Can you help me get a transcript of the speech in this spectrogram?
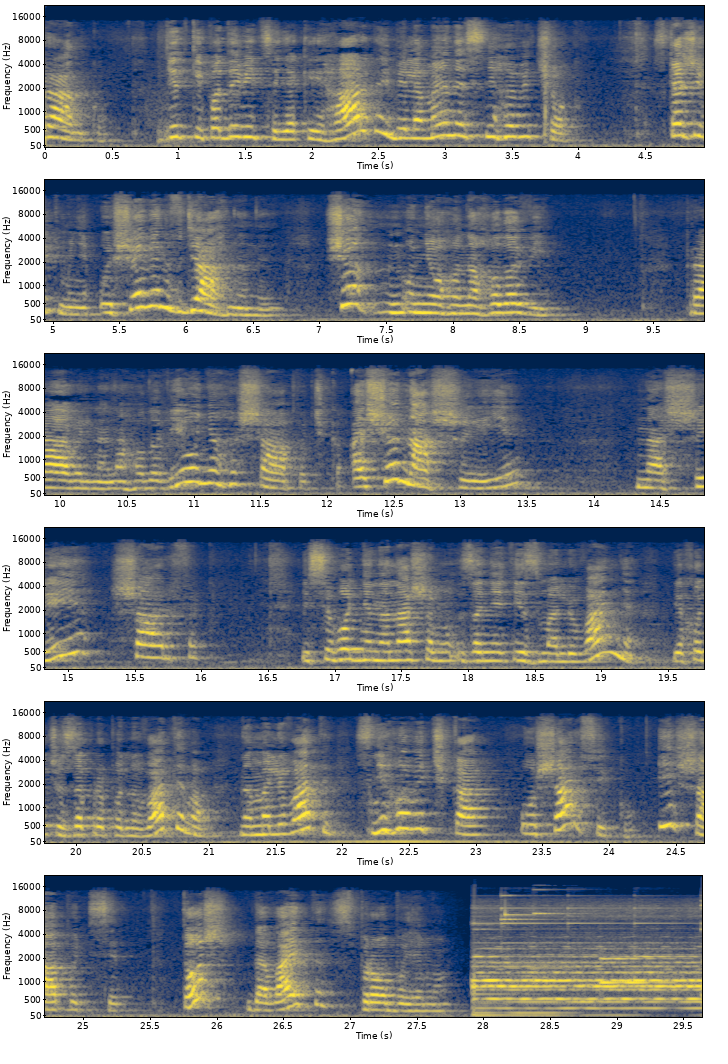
ранку. Дітки, подивіться, який гарний біля мене сніговичок. Скажіть мені, у що він вдягнений? Що у нього на голові? Правильно, на голові у нього шапочка. А що на шиї? На шиї шарфик. І сьогодні на нашому занятті з малювання я хочу запропонувати вам намалювати сніговичка у шарфіку і шапочці. Тож, давайте спробуємо. Мене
